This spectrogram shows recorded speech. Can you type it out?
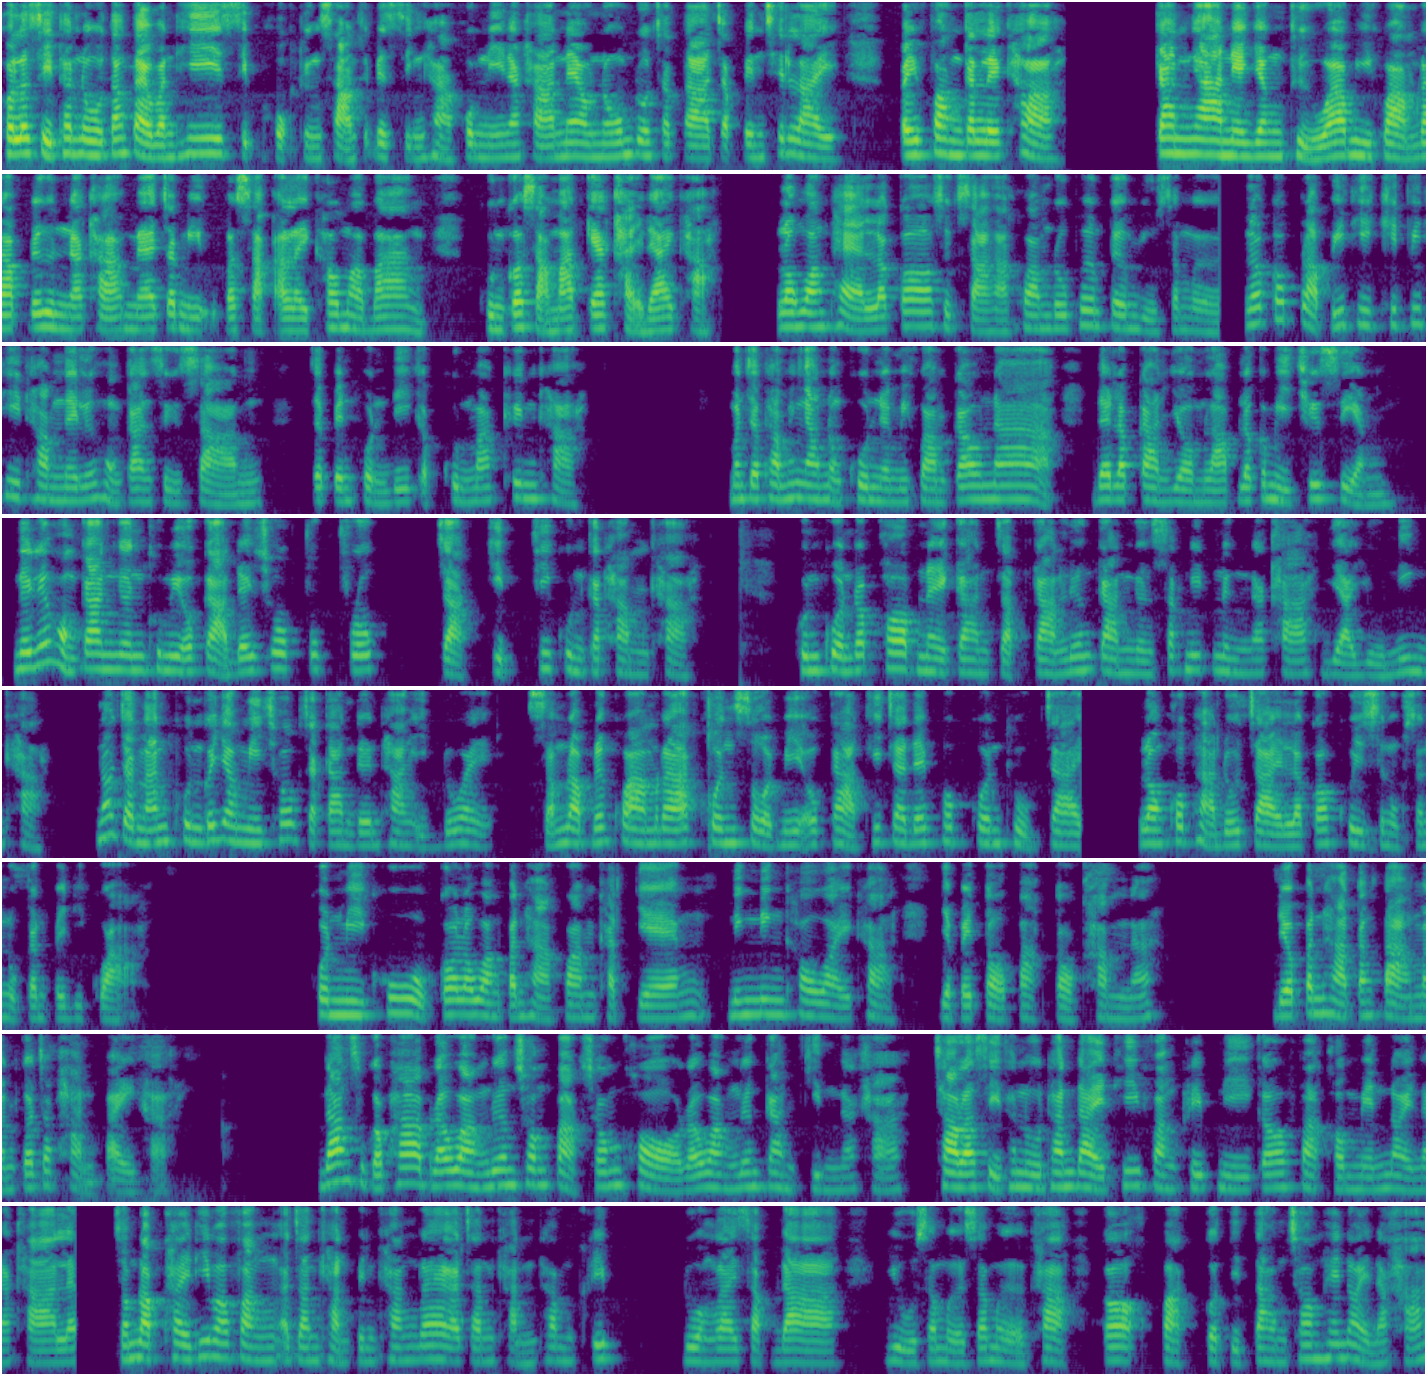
คนราศีธนูตั้งแต่วันที่ 16 ถึง 31 สิงหาคมนี้นะคะ แนวโน้มดวงชะตาจะเป็นเช่นไร ไปฟังกันเลยค่ะ การงานเนี่ยยังถือว่ามีความราบรื่นนะคะ แม้จะมีอุปสรรคอะไรเข้ามาบ้าง คุณก็สามารถแก้ไขได้ค่ะ ลองวางแผนแล้วก็ศึกษาหาความรู้เพิ่มเติมอยู่เสมอ แล้วก็ปรับวิธีคิดวิธีทำในเรื่องของการสื่อสาร จะเป็นผลดีกับคุณมากขึ้นค่ะ มันจะทำให้งานของคุณเนี่ยมีความก้าวหน้า ได้รับการยอมรับแล้วก็มีชื่อเสียง ในเรื่องของการเงินคุณมีโอกาสได้โชคฟลุกๆ จากกิจที่คุณกระทำค่ะ คุณควรรอบคอบในการจัดการเรื่องการเงินสักนิดนึงนะคะ อย่าอยู่นิ่งค่ะ นอกจากนั้นคุณก็ยังมีโชคจากการเดินทางอีกด้วยสำหรับเรื่องความรักคนโสดมีโอกาสที่จะได้พบคนถูกใจ ลองคบหาดูใจแล้วก็คุยสนุกสนุกกันไปดีกว่า คนมีคู่ก็ระวังปัญหาความขัดแย้ง นิ่งๆ เข้าไว้ค่ะ อย่าไปต่อปากต่อคำนะ เดี๋ยวปัญหาต่างๆ มันก็จะผ่านไปค่ะ ด้านสุขภาพระวังเรื่องช่องปากช่องคอระวังเรื่องการกินนะคะ ชาวราศีธนูท่านใดที่ฟังคลิปนี้ก็ฝากคอมเมนต์หน่อยนะคะ และสำหรับใครที่มาฟังอาจารย์ขันเป็นครั้งแรกอาจารย์ขันทำคลิปดวงรายสัปดาห์อยู่เสมอๆค่ะ ก็ฝากกดติดตามช่องให้หน่อยนะคะ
